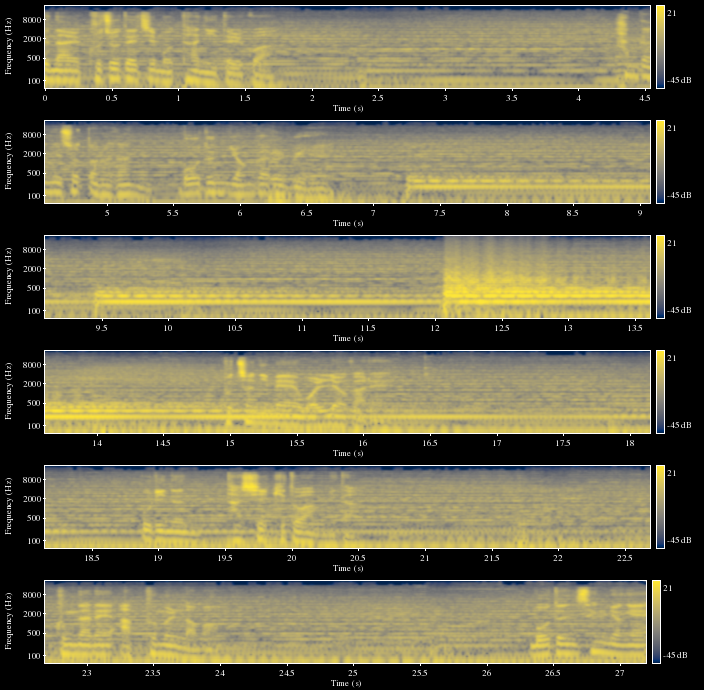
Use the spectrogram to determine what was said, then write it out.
그날 구조되지 못한 이들과 한강에서 떠나간 모든 영가를 위해 부처님의 원력 아래 우리는 다시 기도합니다. 국난의 아픔을 넘어 모든 생명의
